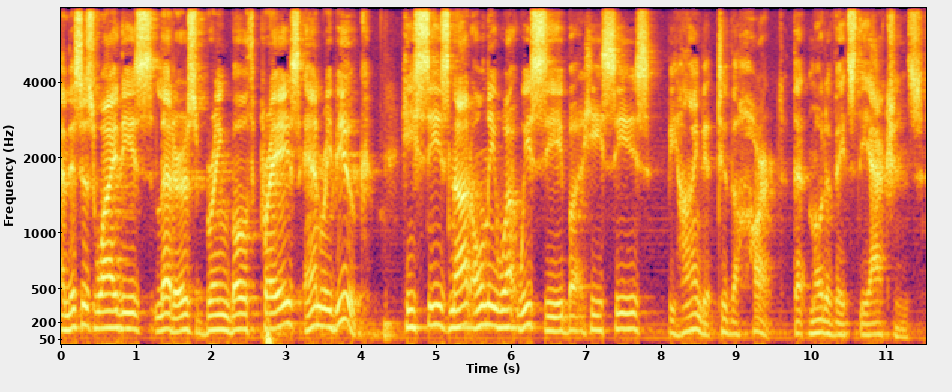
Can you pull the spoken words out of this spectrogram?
And this is why these letters bring both praise and rebuke. He sees not only what we see, but he sees behind it to the heart that motivates the actions.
